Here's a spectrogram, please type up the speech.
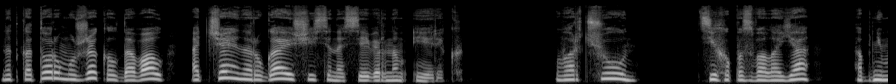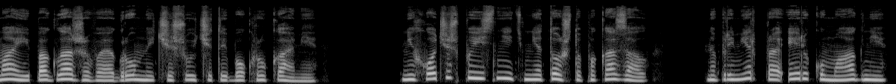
над которым уже колдовал отчаянно ругающийся на северном Эрик. «Ворчун!» — тихо позвала я, обнимая и поглаживая огромный чешуйчатый бок руками. «Не хочешь пояснить мне то, что показал? Например, про Эрику Магни?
